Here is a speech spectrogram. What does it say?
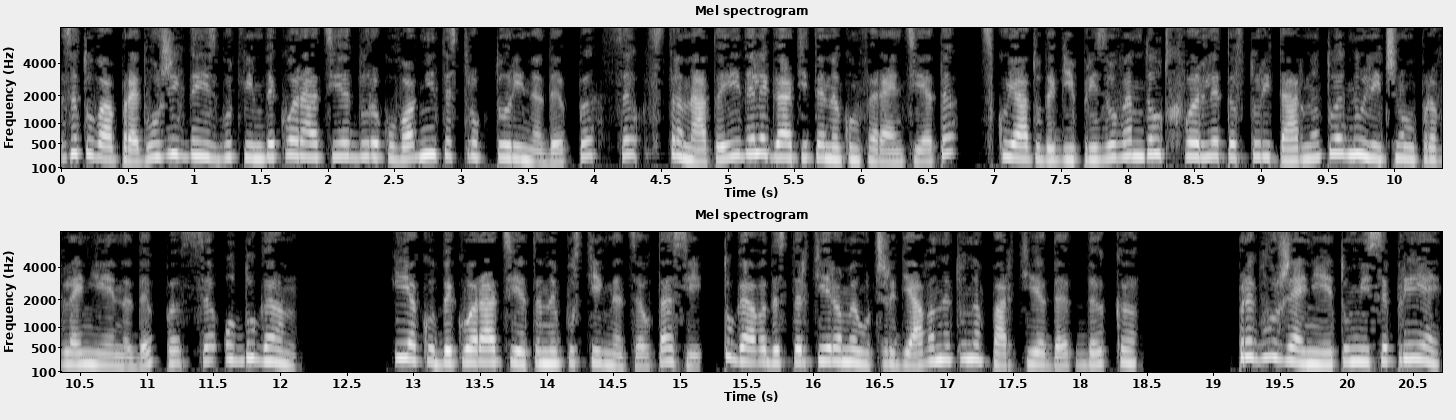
затова предложих да изготвим декларация до ръководните структури на ДПС в страната и делегатите на конференцията, с която да ги призовем да отхвърлят авторитарното еднолично управление на ДПС от Доган. И ако декларацията не постигне целта си, тогава да стартираме учредяването на партия ДДК. Предложението ми се прие.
